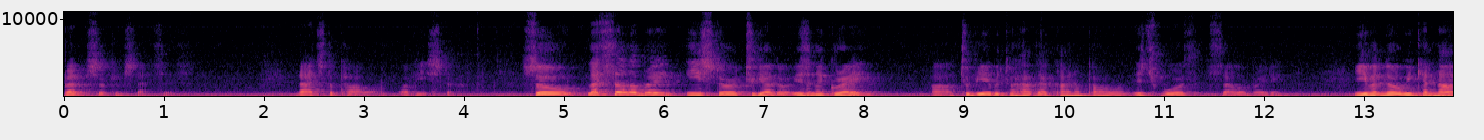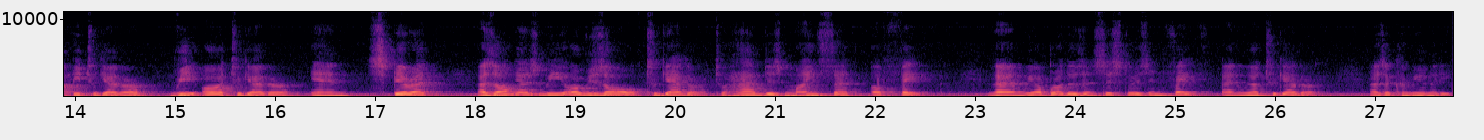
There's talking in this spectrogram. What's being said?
better circumstances. That's the power of Easter. So let's celebrate Easter together. Isn't it great uh, to be able to have that kind of power? It's worth celebrating. Even though we cannot be together, we are together in spirit as long as we are resolved together to have this mindset of faith. Then we are brothers and sisters in faith and we are together as a community.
